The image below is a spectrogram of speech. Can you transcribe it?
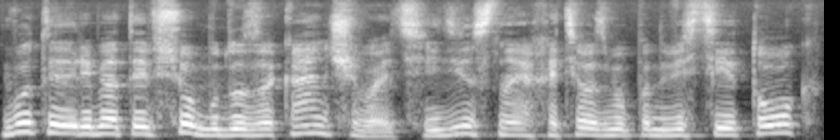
Вот, и, ребята, и все, буду заканчивать. Единственное, хотелось бы подвести итог.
